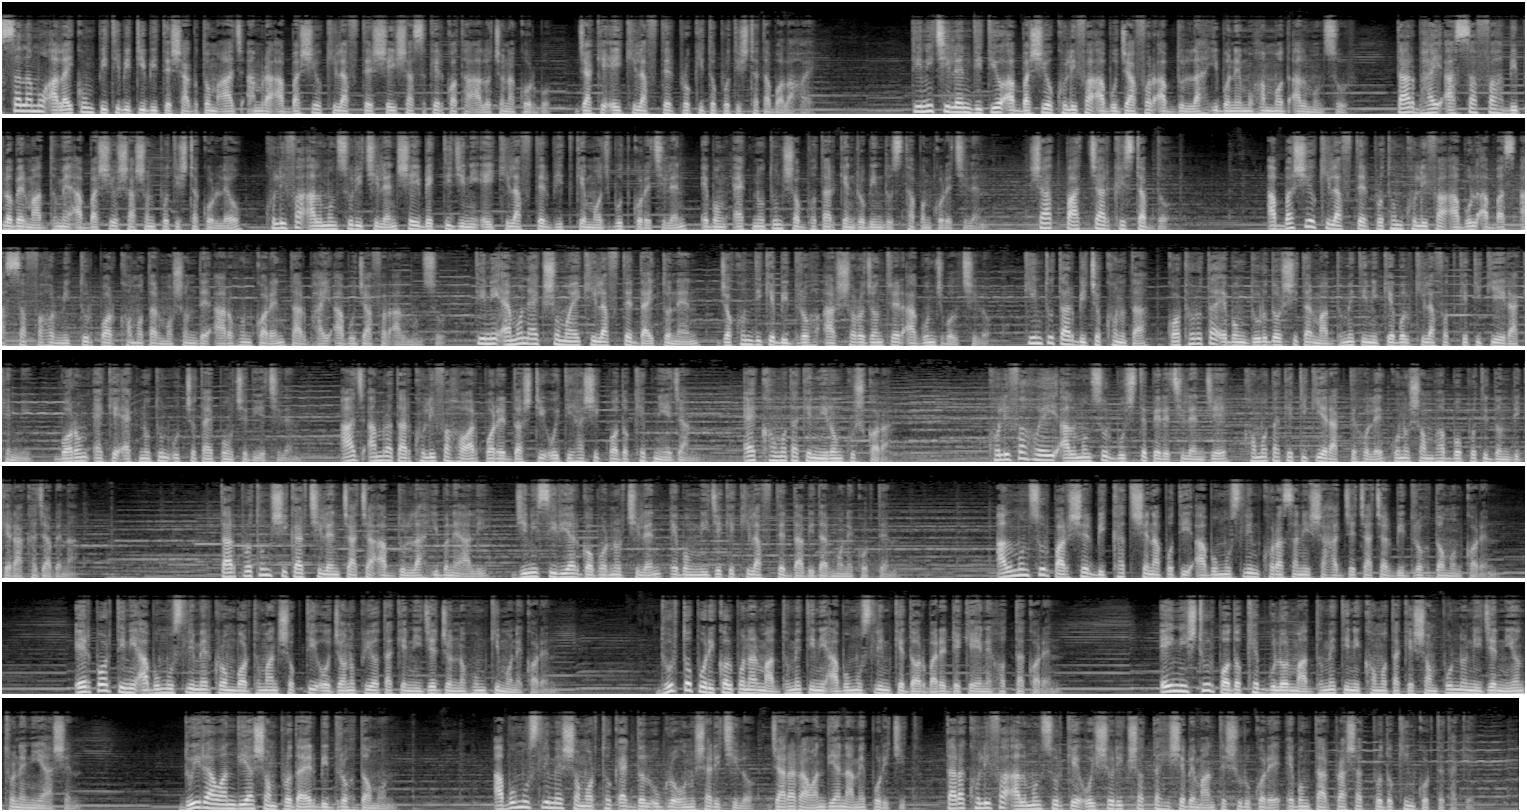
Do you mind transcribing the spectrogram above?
আসসালামু আলাইকুম পৃথিবী টিভিতে স্বাগতম। আজ আমরা আব্বাসীয় খিলাফতের সেই শাসকের কথা আলোচনা করব, যাকে এই খিলাফতের প্রকৃত প্রতিষ্ঠাতা বলা হয়। তিনি ছিলেন দ্বিতীয় আব্বাসীয় খলিফা আবু জাফর আবদুল্লাহ ইবনে মুহাম্মদ আল মনসুর তার ভাই আসাফাহ বিপ্লবের মাধ্যমে আব্বাসীয় শাসন প্রতিষ্ঠা করলেও, খলিফা আল মনসুরি ছিলেন সেই ব্যক্তি যিনি এই খিলাফতের ভিতকে মজবুত করেছিলেন এবং এক নতুন সভ্যতার কেন্দ্রবিন্দু স্থাপন করেছিলেন। সাত পাঁচ চার খ্রিস্টাব্দ আব্বাসীয় খিলাফতের প্রথম খলিফা আবুল আব্বাস আসাফাহর মৃত্যুর পর ক্ষমতার মসন্দে আরোহণ করেন তার ভাই আবু জাফর আল মনসুর তিনি এমন এক সময়ে খিলাফতের দায়িত্ব নেন, যখন দিকে বিদ্রোহ আর ষড়যন্ত্রের আগুন জ্বলছিল কিন্তু তার বিচক্ষণতা, কঠোরতা এবং দূরদর্শিতার মাধ্যমে তিনি কেবল খিলাফতকে টিকিয়ে রাখেননি, বরং একে এক নতুন উচ্চতায় পৌঁছে দিয়েছিলেন। আজ আমরা তার খলিফা হওয়ার পরের দশটি ঐতিহাসিক পদক্ষেপ নিয়ে যান। এক ক্ষমতাকে নিরঙ্কুশ করা। খলিফা হয়েই আলমনসুর বুঝতে পেরেছিলেন যে, ক্ষমতাকে টিকিয়ে রাখতে হলে কোনো সম্ভাব্য প্রতিদ্বন্দ্বীকে রাখা যাবে না। তার প্রথম শিকার ছিলেন চাচা আবদুল্লাহ ইবনে আলী, যিনি সিরিয়ার গভর্নর ছিলেন এবং নিজেকে খিলাফতের দাবিদার মনে করতেন। আলমনসুর পার্শ্বের বিখ্যাত সেনাপতি আবু মুসলিম খোরাসানির সাহায্যে চাচার বিদ্রোহ দমন করেন। এরপর তিনি আবু মুসলিমের ক্রমবর্ধমান শক্তি ও জনপ্রিয়তাকে নিজের জন্য হুমকি মনে করেন। ধূর্ত পরিকল্পনার মাধ্যমে তিনি আবু মুসলিমকে দরবারে ডেকে এনে হত্যা করেন। এই নিষ্ঠুর পদক্ষেপগুলোর মাধ্যমে তিনি ক্ষমতাকে সম্পূর্ণ নিজের নিয়ন্ত্রণে নিয়ে আসেন। দুই রাওয়ান্দিয়া সম্প্রদায়ের বিদ্রোহ দমন। আবু মুসলিমের সমর্থক একদল উগ্র অনুসারী ছিল, যারা রাওয়ান্দিয়া নামে পরিচিত। তারা খলিফা আলমনসুরকে ঐশ্বরিক সত্তা হিসেবে মানতে শুরু করে এবং তার প্রাসাদ প্রদক্ষিণ করতে থাকে।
